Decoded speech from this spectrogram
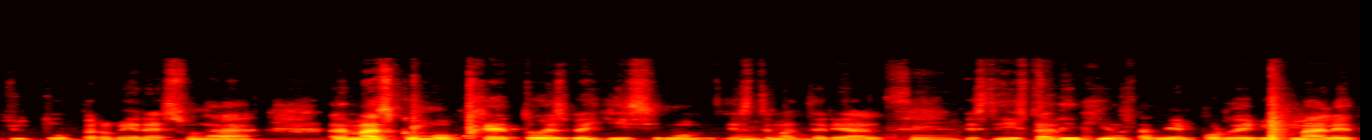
YouTube, pero mira, es una, además como objeto es bellísimo este material, este, y está dirigido también por David Mallet.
